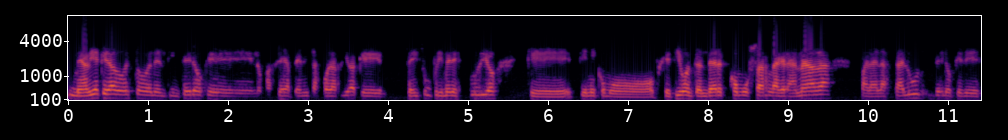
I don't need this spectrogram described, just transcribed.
me había quedado esto en el tintero que lo pasé a penitas por arriba, que se hizo un primer estudio que tiene como objetivo entender cómo usar la granada para la salud de lo que es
